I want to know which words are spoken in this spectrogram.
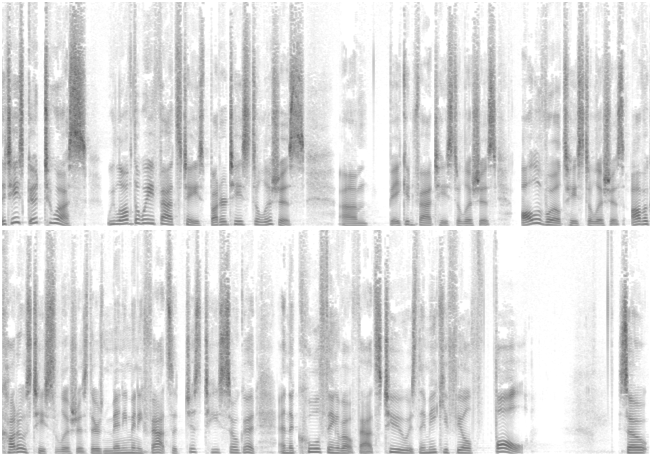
they taste good to us. We love the way fats taste. Butter tastes delicious. Um, bacon fat tastes delicious. Olive oil tastes delicious. Avocados taste delicious. There's many, many fats that just taste so good. And the cool thing about fats too is they make you feel full. So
